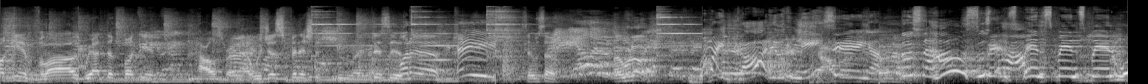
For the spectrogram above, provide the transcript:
Fucking vlog. We're at the fucking house right now. We just finished the shoot right now. This is. What up? Hey! Say what's up. Hey, what up? Oh my god, you look amazing! Who's the house? Who's spin, the house? Spin, spin, spin, Woo!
